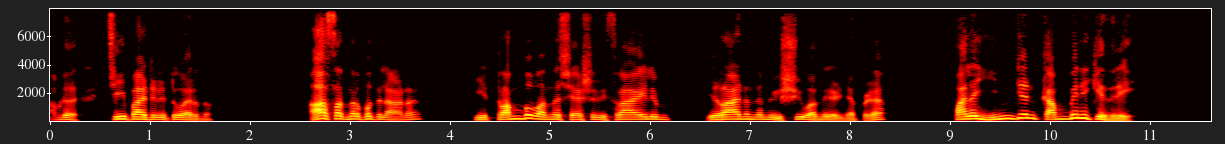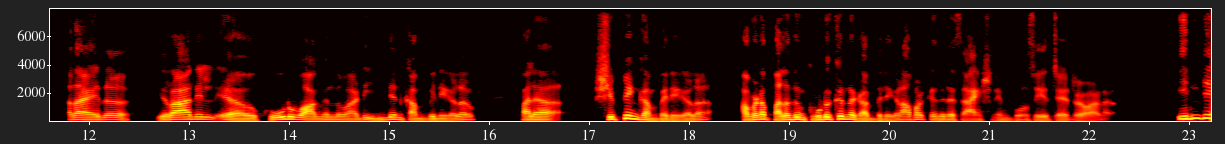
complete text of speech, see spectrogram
അവിടെ ചീപ്പായിട്ട് കിട്ടുമായിരുന്നു. ആ സന്ദർഭത്തിലാണ് ഈ ട്രംപ് വന്ന ശേഷം ഇസ്രായേലും ഇറാനും തമ്മിൽ ഇഷ്യൂ വന്നു കഴിഞ്ഞപ്പോൾ പല ഇന്ത്യൻ കമ്പനിക്കെതിരെ അതായത് ഇറാനിൽ കൂട് വാങ്ങുന്നതുമായിട്ട് ഇന്ത്യൻ കമ്പനികൾ പല ഷിപ്പിംഗ് കമ്പനികൾ അവിടെ പലതും കൊടുക്കുന്ന കമ്പനികൾ അവർക്കെതിരെ സാങ്ഷൻ ഇമ്പോസ് ചെയ്ത ശേഷമാണ് ഇന്ത്യ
